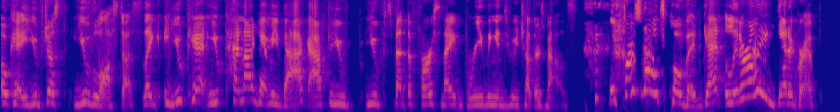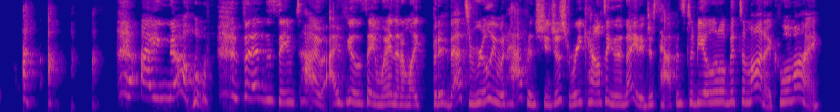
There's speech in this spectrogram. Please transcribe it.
okay, you've just you've lost us. Like you can't you cannot get me back after you've you've spent the first night breathing into each other's mouths. Like first of all, it's COVID. Get literally get a grip. I know. But at the same time, I feel the same way. And then I'm like, but if that's really what happens, she's just recounting the night. It just happens to be a little bit demonic. Who am I?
